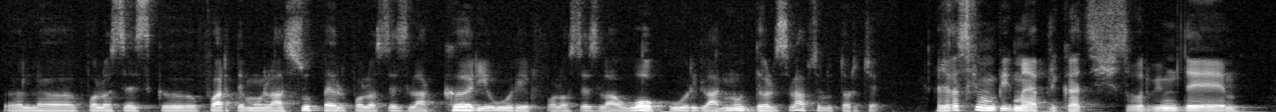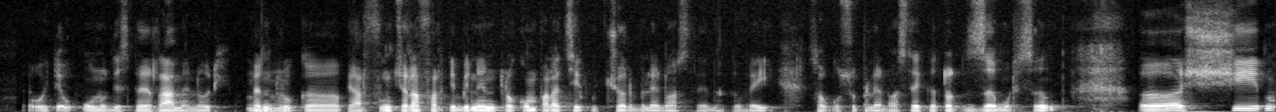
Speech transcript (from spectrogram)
Îl uh, folosesc uh, foarte mult la supe, îl folosesc la curry-uri, îl folosesc la wok-uri, la noodles, la absolut orice. Aș vrea să fim un pic mai aplicați și să vorbim de, uite, unul despre ramenuri, uh-huh. pentru că ar funcționa foarte bine într-o comparație cu ciorbele noastre, dacă vrei, sau cu supele noastre, că tot zămuri sunt. Uh, și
